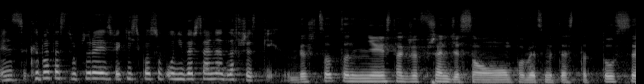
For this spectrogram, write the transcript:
Więc chyba ta struktura jest w jakiś sposób uniwersalna dla wszystkich. Wiesz co, to nie jest tak, że wszędzie są powiedzmy te statusy,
